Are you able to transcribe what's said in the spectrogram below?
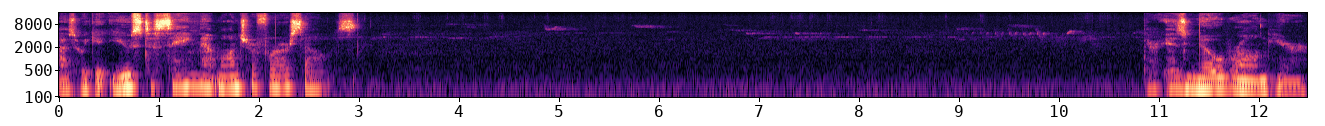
as we get used to saying that mantra for ourselves. There is no wrong here.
